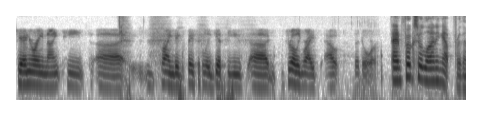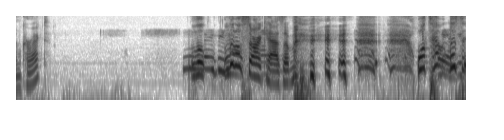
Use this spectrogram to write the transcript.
January 19th, uh, trying to basically get these uh, drilling rights out the door. And folks are lining up for them, correct? A little, a little sarcasm. well, tell, listen,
